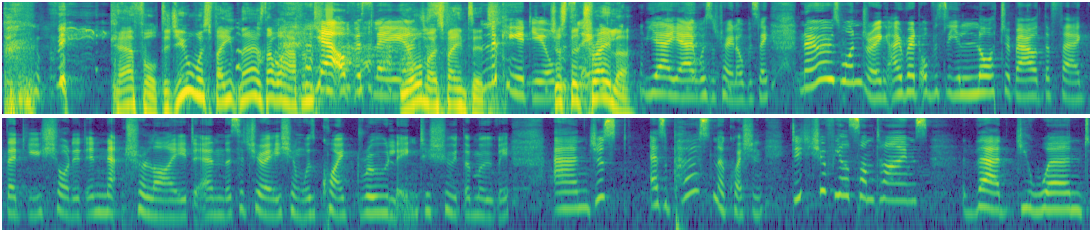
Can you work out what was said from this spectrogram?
Careful. Did you almost faint there? Is that what happened? yeah, obviously. You I almost fainted. Looking at you. Just the obviously. trailer. Yeah, yeah, it was a trailer, obviously. No, I was wondering. I read obviously a lot about the fact that you shot it in natural light, and the situation was quite grueling to shoot the movie. And just as a personal question, did you feel sometimes that you weren't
